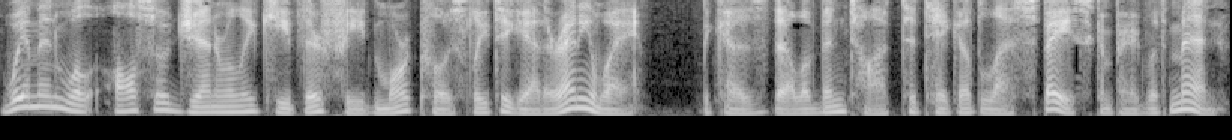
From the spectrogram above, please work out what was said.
Women will also generally keep their feet more closely together anyway, because they'll have been taught to take up less space compared with men.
